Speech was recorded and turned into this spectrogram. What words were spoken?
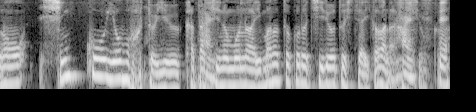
の進行予防という形のものは今のところ治療としてはいかがなんでしょうか、はい、で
